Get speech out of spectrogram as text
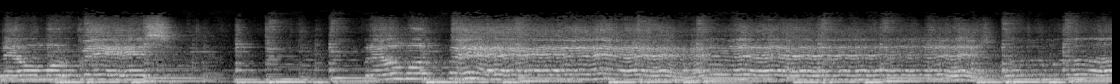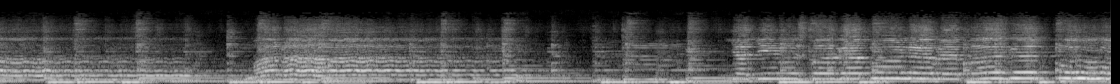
με ομορφές βρε ομορφές μάνα για εκείνους που αγαπούνε με που αγαπούν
